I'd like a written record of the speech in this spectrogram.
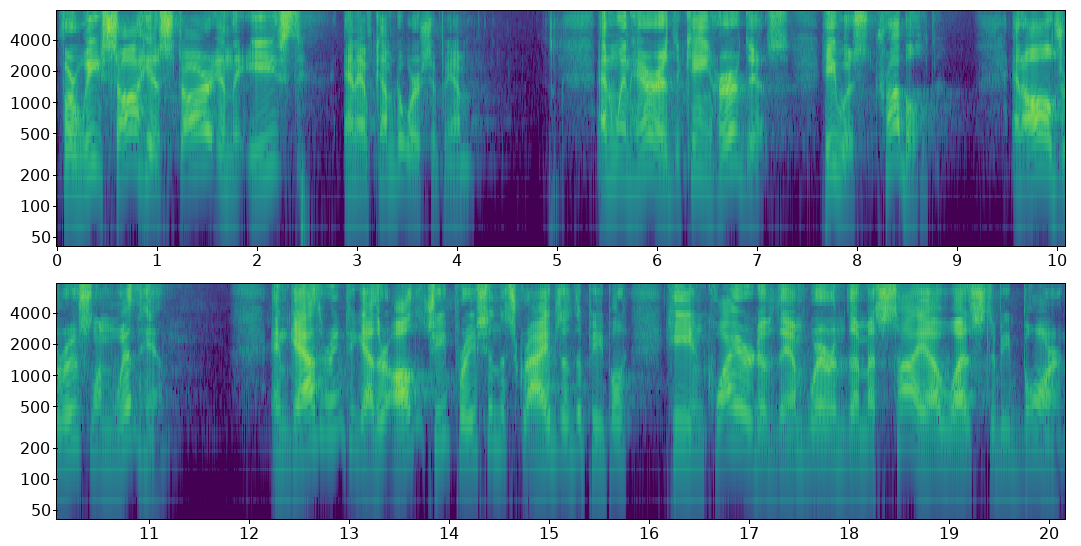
For we saw his star in the east and have come to worship him. And when Herod the king heard this, he was troubled, and all Jerusalem with him. And gathering together all the chief priests and the scribes of the people, he inquired of them where the Messiah was to be born.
